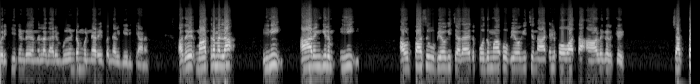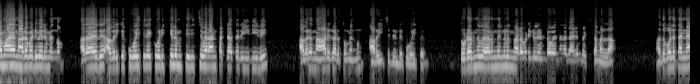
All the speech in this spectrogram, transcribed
ഒരുക്കിയിട്ടുണ്ട് എന്നുള്ള കാര്യം വീണ്ടും മുന്നറിയിപ്പ് നൽകിയിരിക്കുകയാണ്. അത് മാത്രമല്ല ഇനി ആരെങ്കിലും ഈ ഔട്ട് പാസ് ഉപയോഗിച്ച് അതായത് പൊതുമാപ്പ് ഉപയോഗിച്ച് നാട്ടിൽ പോവാത്ത ആളുകൾക്ക് ശക്തമായ നടപടി വരുമെന്നും അതായത് അവർക്ക് കുവൈത്തിലേക്ക് ഒരിക്കലും തിരിച്ചു വരാൻ പറ്റാത്ത രീതിയിൽ അവരെ നാട് കടത്തുമെന്നും അറിയിച്ചിട്ടുണ്ട് കുവൈത്ത്. തുടർന്ന് വേറെന്തെങ്കിലും നടപടികൾ ഉണ്ടോ എന്നുള്ള കാര്യം വ്യക്തമല്ല. അതുപോലെ തന്നെ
